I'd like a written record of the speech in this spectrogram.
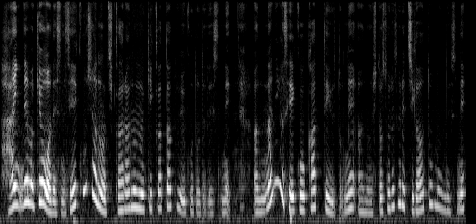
はいでは今日はですね成功者の力の抜き方ということでですねあの何が成功かっていうとねあの人それぞれ違うと思うんですね。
